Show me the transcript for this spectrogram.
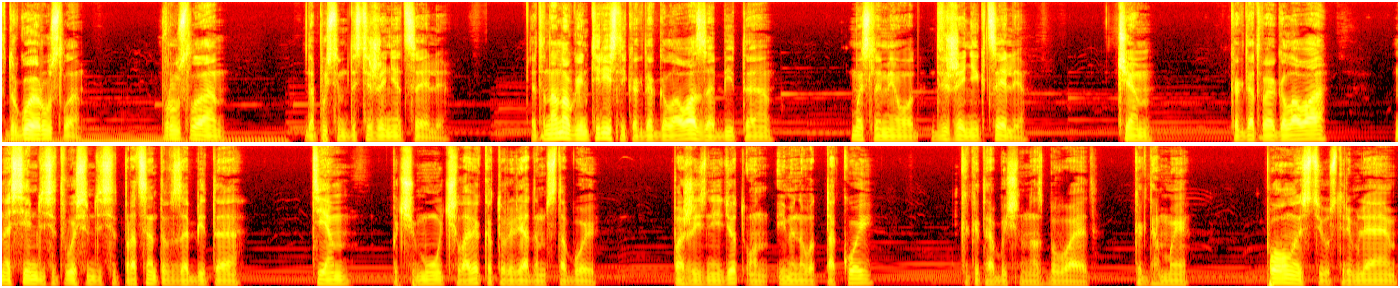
в другое русло, в русло, допустим, достижения цели. Это намного интереснее, когда голова забита мыслями о движении к цели, чем когда твоя голова на 70-80% забита тем, почему человек, который рядом с тобой по жизни идет, он именно вот такой, как это обычно у нас бывает, когда мы полностью устремляем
